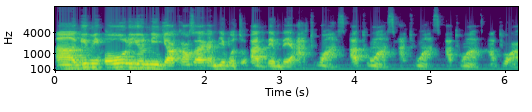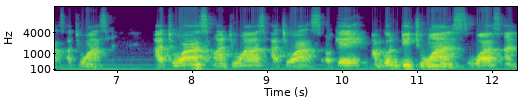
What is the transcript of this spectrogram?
Uh, give me all your ninja accounts so I can be able to add them there at once, at once, at once, at once, at once, at once, at once, at once, at once. Okay. I'm going to do it once, once, and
